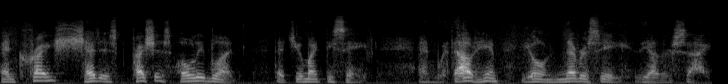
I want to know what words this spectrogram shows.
And Christ shed his precious holy blood that you might be saved. And without him you'll never see the other side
